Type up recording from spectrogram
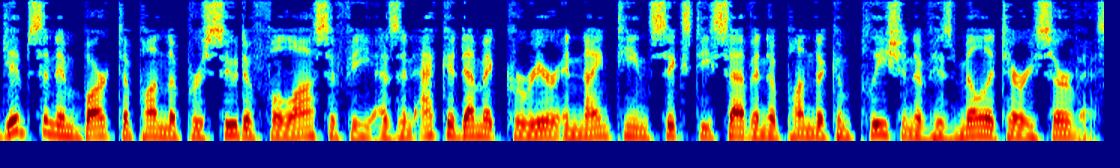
Gibson embarked upon the pursuit of philosophy as an academic career in 1967 upon the completion of his military service.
